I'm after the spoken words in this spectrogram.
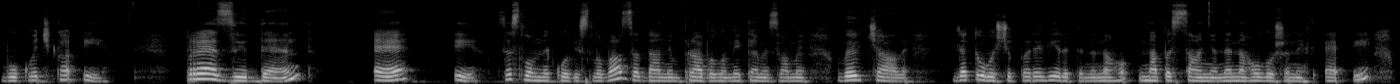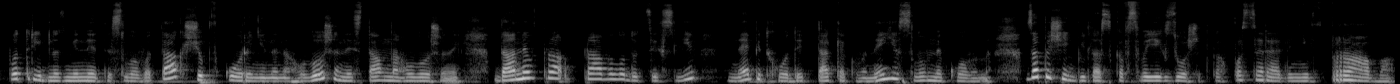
буквочка И. Президент е і. Це словникові слова за даним правилом, яке ми з вами вивчали. Для того, щоб перевірити написання ненаголошених е і, потрібно змінити слово так, щоб в корені ненаголошений став наголошений. Дане правило до цих слів не підходить, так як вони є словниковими. Запишіть, будь ласка, в своїх зошитках посередині вправа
